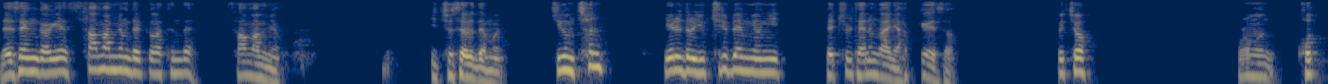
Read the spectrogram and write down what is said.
내 생각에 4만 명 될 것 같은데 4만 명. 이 추세로 되면 지금 천 예를 들어 6, 700명이 배출되는 거 아니야 학교에서 그렇죠? 그러면 곧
